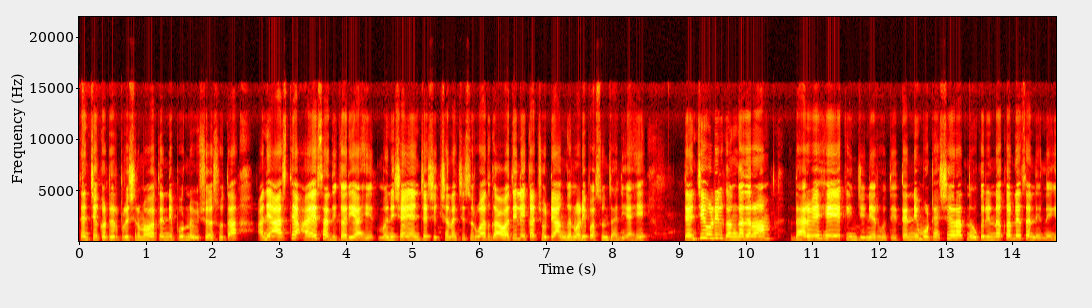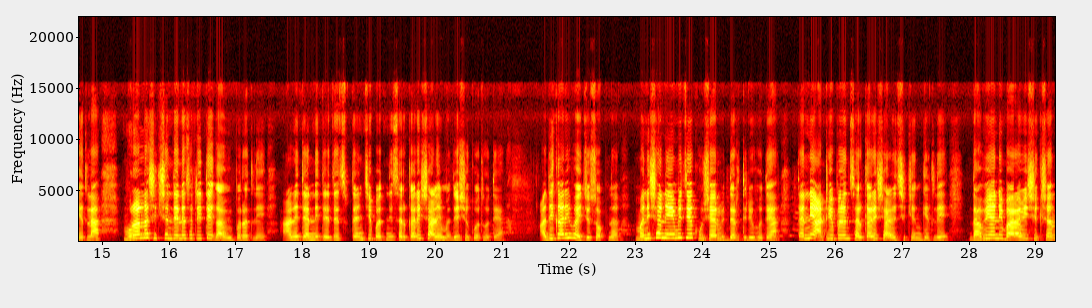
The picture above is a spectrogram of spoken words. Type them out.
त्यांचे कठोर परिश्रमावर त्यांनी पूर्ण विश्वास होता आणि आज त्या आय एस अधिकारी आहेत. मनीषा यांच्या शिक्षणाची सुरुवात गावातील एका छोट्या अंगणवाडीपासून झाली आहे. त्यांचे वडील गंगाधरराम धारवे हे एक इंजिनियर होते. त्यांनी मोठ्या शहरात नोकरी न करण्याचा निर्णय घेतला. मुलांना शिक्षण देण्यासाठी ते गावी परतले आणि त्यांनी तेथेच त्यांची पत्नी सरकारी शाळेमध्ये शिकवत होत्या. अधिकारी व्हायचे स्वप्न. मनीषा नेहमीच एक हुशार विद्यार्थिनी होत्या. त्यांनी आठवीपर्यंत सरकारी शाळेत शिक्षण घेतले. दहावी आणि बारावी शिक्षण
